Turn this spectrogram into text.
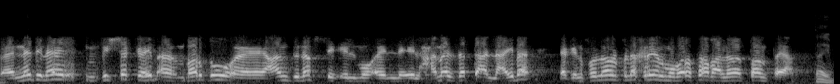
فالنادي الاهلي مفيش شك هيبقى برضه آه، عنده نفس الم... ال- الحماس ده بتاع اللعيبة. لكن في الأول وفي الآخر هي المباراة صعبة على نادي طنطا يعني. طيب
